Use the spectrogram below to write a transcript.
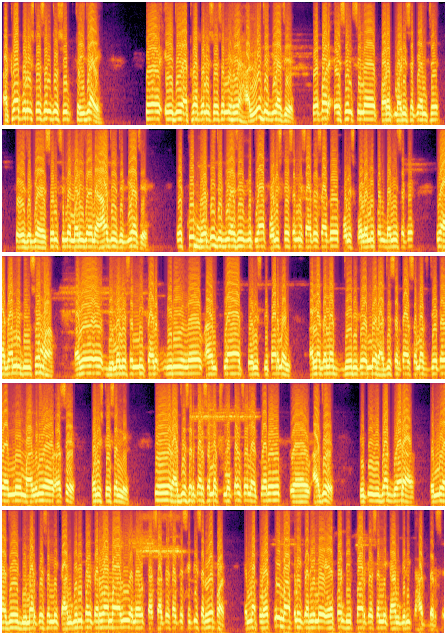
અઠવા પોલીસ સ્ટેશન જો શિફ્ટ થઈ જાય, તો એ જે અઠવા પોલીસ સ્ટેશનની હાલની જગ્યા છે, તે પણ એસએમસીને પરત મળી શકે એમ છે. તો એ જગ્યા એસએમસીને મળી જાય અને આ જે જગ્યા છે, એ ખૂબ મોટી જગ્યા છે કે ત્યાં પોલીસ સ્ટેશનની સાથે સાથે પોલીસ કોલોની પણ બની શકે. એ આગામી દિવસોમાં હવે ડિમોલેશનની કામગીરીને આમ ત્યાં પોલીસ ડિપાર્ટમેન્ટ અલગ અલગ જે રીતે એમને રાજ્ય સરકાર સમક્ષ જે કંઈ એમની માંગણીઓ હશે પોલીસ સ્ટેશનની તે રાજ્ય સરકાર સમક્ષ મોકલશે ને અત્યારે આજે ટીપી વિભાગ દ્વારા એમની આજે ડિમાર્કેશનની કામગીરી પણ કરવામાં આવી અને સાથે સાથે સિટી સર્વે પણ એમના પ્લોટની માપણી કરીને એ પણ ડિમાર્કેશનની કામગીરી હાથ ધરશે.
